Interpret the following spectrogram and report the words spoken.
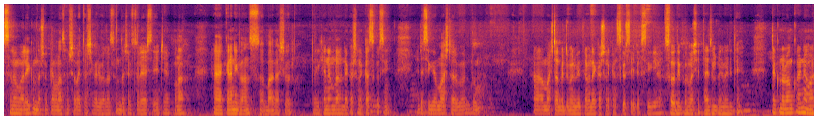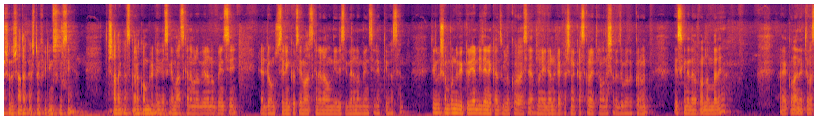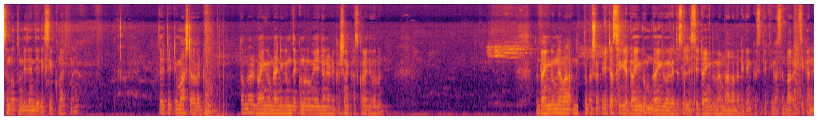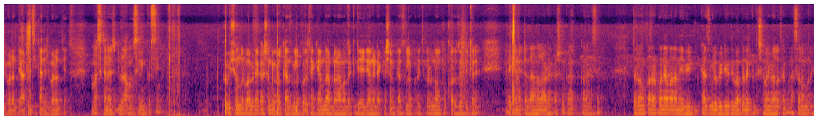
আসসালামু আলাইকুম দর্শক, কেমন আছেন সবাই? তো আশা করি ভালো আছেন। দর্শক, চলে আসছি এটা কোনো কেরানীগঞ্জ বাগাসুর তো এখানে আমরা ডেকোরেশনের কাজ করছি। এটা হচ্ছে গিয়ে মাস্টার বেডরুম মাস্টার বেডরুমের ভিতরে আমরা ডেকোরেশনের কাজ করছি। এটা হচ্ছে গিয়ে সৌদি প্রবাসী তাইজুল বের বাড়িতে। তো কোনো রং করি না, আমরা শুধু সাদা কাজটা ফিটিংস করছি। তো সাদা কাজ করা কমপ্লিট হয়ে গেছে। মাঝখানে আমরা বেরানো ইঞ্চি ডোম সিলিং করছি। মাঝখানে রাউন্ড দিয়ে দিয়েছি বেরানো ইঞ্চি দেখতে পাচ্ছেন। এগুলো সম্পূর্ণ ভিক্টোরিয়ান ডিজাইনের কাজগুলো করা হয়েছে। আপনারা এই ধরনের ডেকোরেশনের কাজ করাইতে আমাদের সাথে যোগাযোগ করবেন। স্ক্রিনে দেওয়া ফোন নাম্বারে কোনায় দেখতে পাচ্ছেন নতুন ডিজাইন দিয়ে দেখছি কোনায় কোনায়। তো এটা একটি মাস্টার বেডরুম আপনার ড্রয়িং রুম ডাইনিং রুম যে কোনো রুমে এই ধরনের ডেকোরেশনের কাজ করাইতে পারবেন। ড্রয়িং রুম আমরা তো দর্শক, এটা হচ্ছে গিয়ে ড্রয়িং রুম ড্রয়িং রুমের ভিতরে চলে এসেছি। ড্রয়িং রুমে আমরা আলাদা ডিজাইন করছি। দেখতে পাচ্ছেন, বারো ইঞ্চি কানিশ বাড়া দিয়ে, আট ইঞ্চি কানিশ বাড়া দিয়ে, মাঝখানে রাউন্ড সিলিং করছি। খুবই সুন্দরভাবে ডেকোরেশনগুলো কাজগুলো করে থাকি আমরা। আপনারা আমাদেরকে দিয়ে এই ডেকোরেশন কাজগুলো করতে পারবেন অল্প খরচের ভিতরে। এখানে একটা জানালা ডেকোরেশন করা হয়েছে। তো রং করার পরে আবার আমি কাজগুলো ভিডিও দেবো। আপনাদের কিন্তু সবাই ভালো থাকবেন। আসসালামু আলাইকুম।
